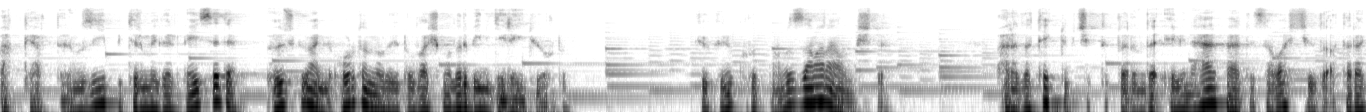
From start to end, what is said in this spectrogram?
Bakliyatlarımızı yiyip bitirmeleri neyse de özgüvenle oradan oraya dolaşmaları beni deli ediyordu kökünü kurutmamız zaman almıştı. Arada tek tük çıktıklarında evine her perde savaş çığlığı atarak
